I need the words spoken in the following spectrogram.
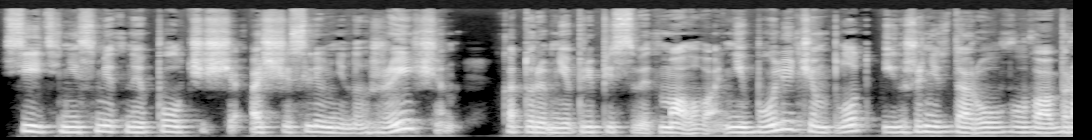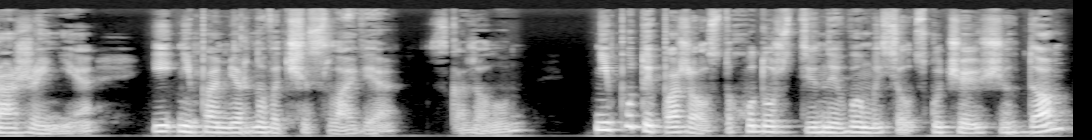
все эти несметные полчища осчастливленных женщин, которые мне приписывает малого, не более чем плод их же нездорового воображения и непомерного тщеславия», – сказал он. «Не путай, пожалуйста, художественный вымысел скучающих дам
